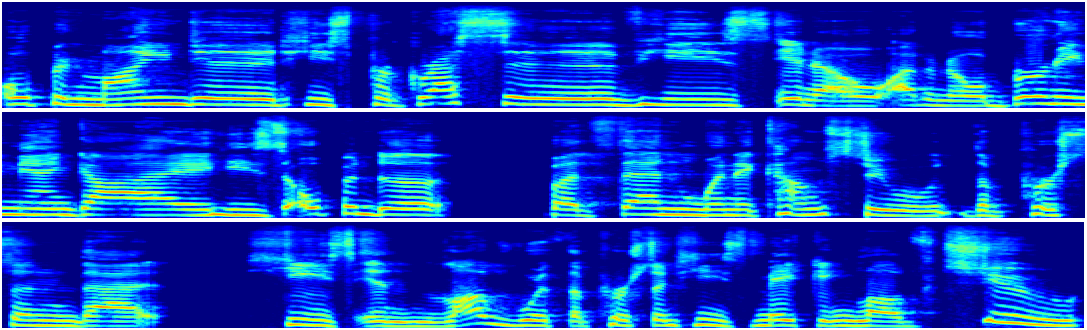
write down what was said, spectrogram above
open minded, he's progressive, he's, you know, I don't know, a Burning Man guy, he's open to, but then when it comes to the person that he's in love with, the person he's making love to,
